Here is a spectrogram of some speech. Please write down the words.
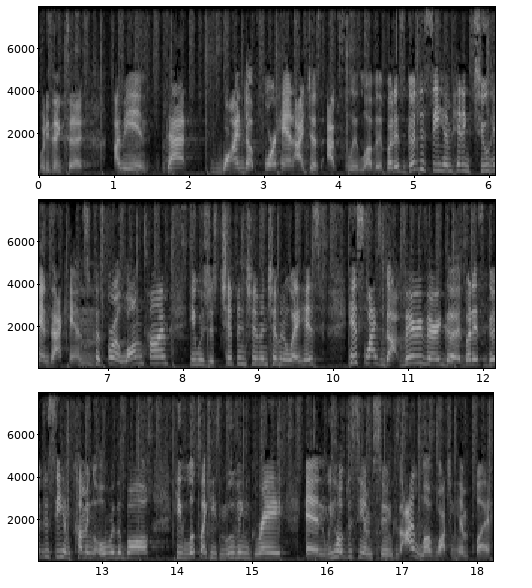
What do you think, Tay? I mean, that wind up forehand, I just absolutely love it. But it's good to see him hitting two hand backhands because mm. for a long time he was just chipping, chipping, chipping away. His his slice got very, very good. But it's good to see him coming over the ball. He looks like he's moving great, and we hope to see him soon because I love watching him play.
